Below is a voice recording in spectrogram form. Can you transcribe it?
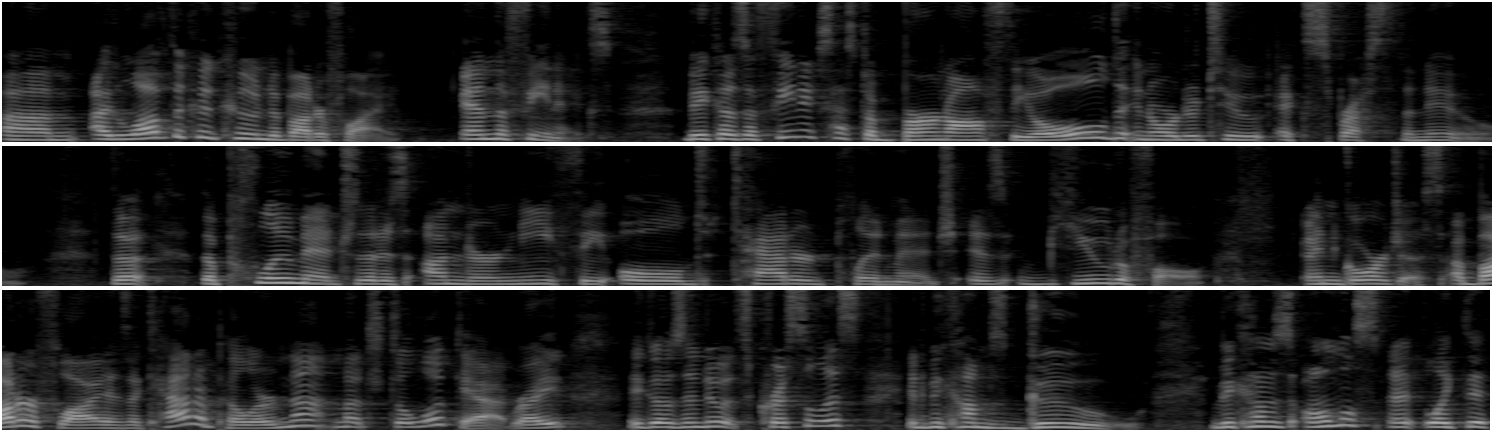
Um, I love the cocoon to butterfly and the phoenix because a phoenix has to burn off the old in order to express the new. The, the plumage that is underneath the old tattered plumage is beautiful and gorgeous. A butterfly is a caterpillar, not much to look at, right? It goes into its chrysalis, it becomes goo. It becomes almost like the,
